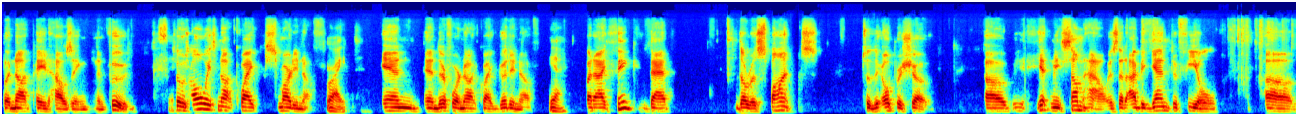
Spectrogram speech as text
but not paid housing and food. So it was always not quite smart enough right. and and therefore not quite good enough. Yeah. But I think that the response to the Oprah show uh, hit me somehow is that I began to feel uh,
